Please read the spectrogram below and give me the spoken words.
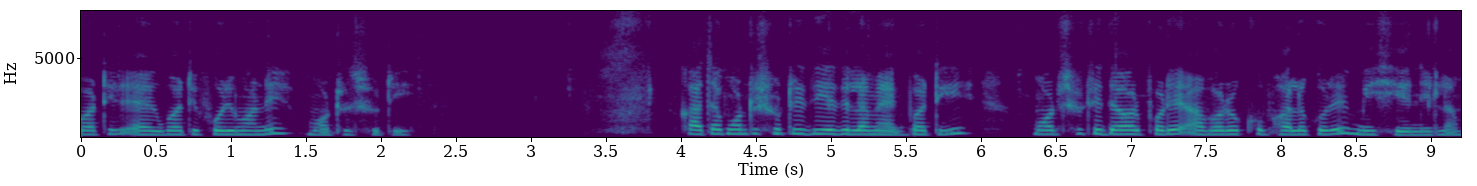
বাটির এক বাটি পরিমাণে মটরশুঁটি। কাঁচা মটরশুঁটি দিয়ে দিলাম এক বাটি। মটরশুঁটি দেওয়ার পরে আবারও খুব ভালো করে মিশিয়ে নিলাম।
